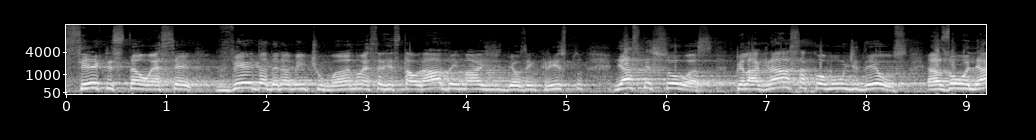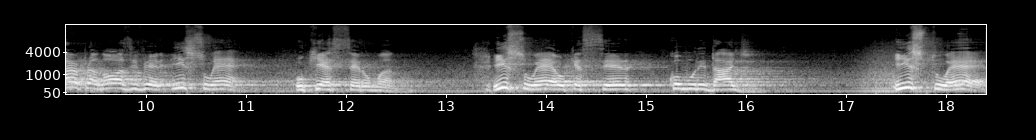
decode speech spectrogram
Ser cristão é ser verdadeiramente humano, é ser restaurado à imagem de Deus em Cristo, e as pessoas, pela graça comum de Deus, elas vão olhar para nós e ver: isso é o que é ser humano, isso é o que é ser comunidade. Isto é,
